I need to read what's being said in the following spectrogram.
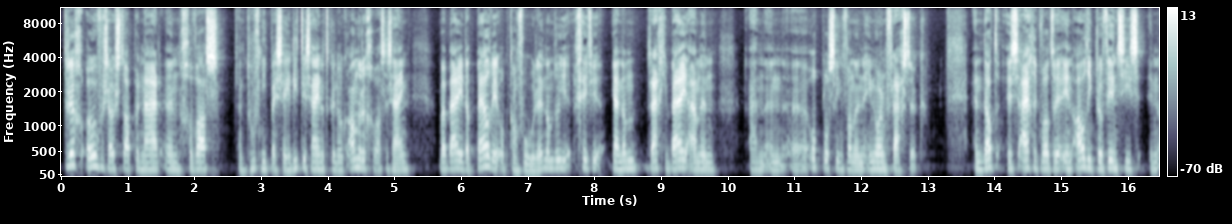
terug over zou stappen naar een gewas. En het hoeft niet per se riet te zijn, het kunnen ook andere gewassen zijn. Waarbij je dat pijl weer op kan voeren. Dan, doe je, geef je, ja, dan draag je bij aan een, aan een oplossing van een enorm vraagstuk. En dat is eigenlijk wat we in al die provincies in,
